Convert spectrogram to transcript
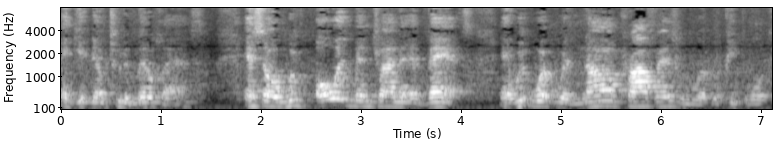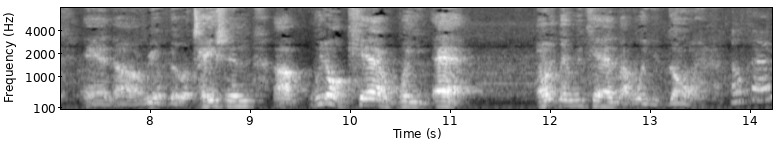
and get them to the middle class. And so we've always been trying to advance. And we work with nonprofits, we work with people in uh, rehabilitation. Um, we don't care where you at. Only thing we care about where you're going. Okay.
